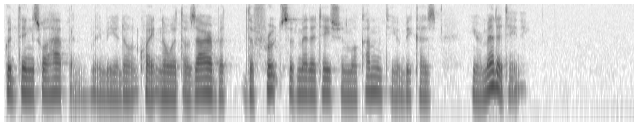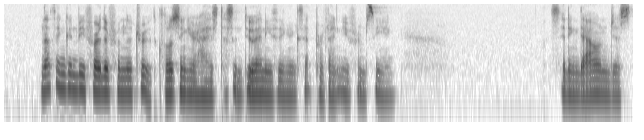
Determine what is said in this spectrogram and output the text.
good things will happen. Maybe you don't quite know what those are, but the fruits of meditation will come to you because you're meditating. Nothing can be further from the truth. Closing your eyes doesn't do anything except prevent you from seeing. Sitting down just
